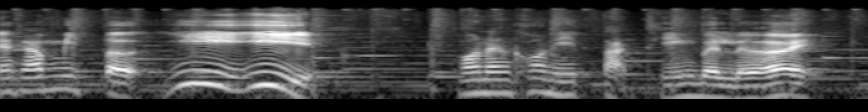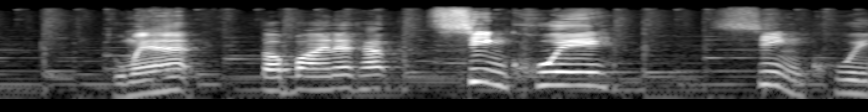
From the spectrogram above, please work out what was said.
นะครับ มีเตอะยี่อี้เพราะนั้นข้อนี้ตัดทิ้งไปเลย ถูกไหมฮะ ต่อไปนะครับซิ่งคุยซิ่งคุย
